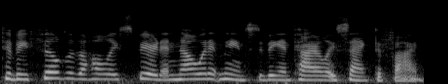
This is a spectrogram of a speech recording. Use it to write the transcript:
to be filled with the Holy Spirit and know what it means to be entirely sanctified.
